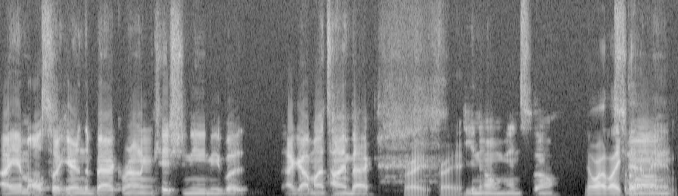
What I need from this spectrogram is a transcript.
I am also here in the background in case you need me, but I got my time back. Right, right. You know, man. So no, I like so, that, man. Um,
